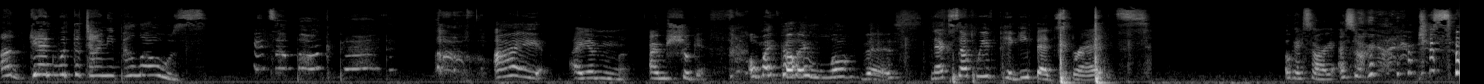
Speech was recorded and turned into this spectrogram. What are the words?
Again with the tiny pillows. It's a bunk bed. I, I am, I'm shooketh. Oh my God, I love this. Next up, we have piggy bedspreads. Okay, sorry, I'm sorry, I'm just so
